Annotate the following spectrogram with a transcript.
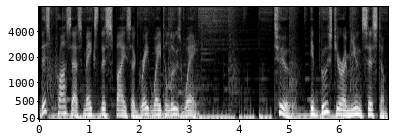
This process makes this spice a great way to lose weight. 2. It boosts your immune system.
